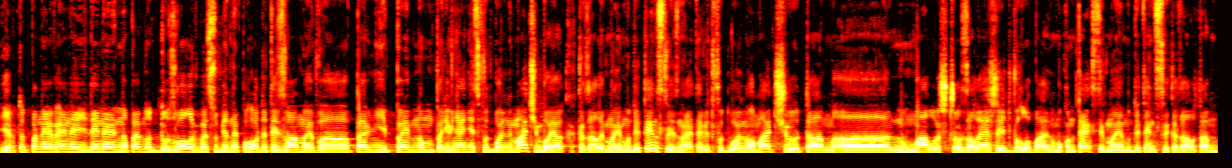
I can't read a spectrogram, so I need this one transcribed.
Я б тут, пане Євгене, єдине, напевно, дозволив би собі не погодитись з вами в е, певній певному порівнянні з футбольним матчем, бо як казали в моєму дитинстві, знаєте, від футбольного матчу там е, ну мало що залежить в глобальному контексті. В моєму дитинстві казали, там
